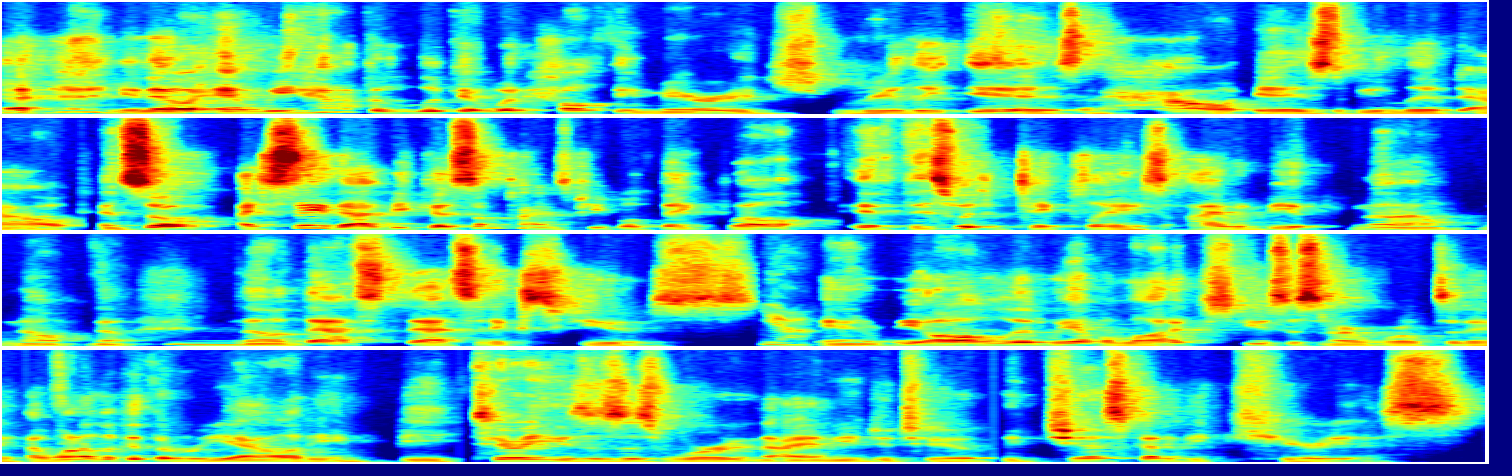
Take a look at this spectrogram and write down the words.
you know, and we have to look at what healthy marriage really is and how it is to be lived out. And so I say that because sometimes people think, well, if this would take place, I would be no, no, no, no. Mhm. That's that's an excuse. Yeah. And we all live. We have a lot of excuses in our world today. I want to look at the reality and be. Teri uses this word, and I and you do too. We just got to be curious.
